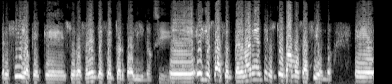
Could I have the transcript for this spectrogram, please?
presido, que, que su referente es Héctor Polino. Eh, ellos hacen permanente y nosotros vamos haciendo. Eh,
